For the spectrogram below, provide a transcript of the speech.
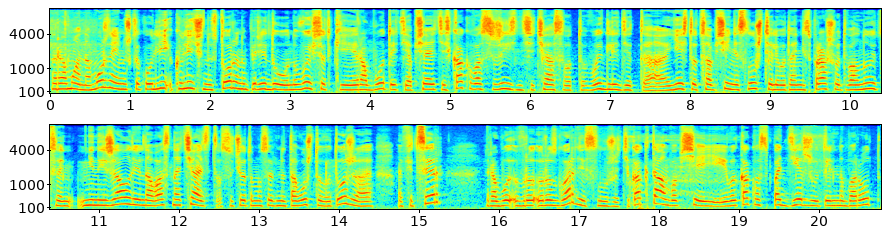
Роман, а можно я немножко такую ли, к личную сторону перейду? Ну, вы все-таки работаете, общаетесь. Как у вас жизнь сейчас вот выглядит? А, есть тут сообщение слушателей, вот они спрашивают, волнуются, не наезжало ли на вас начальство, с учетом особенно того, что вы тоже офицер, в Росгвардии служите? Как там вообще? И вот как вас поддерживают или наоборот?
